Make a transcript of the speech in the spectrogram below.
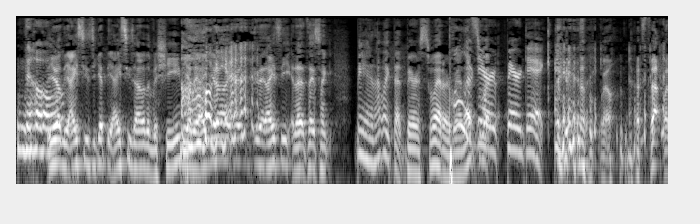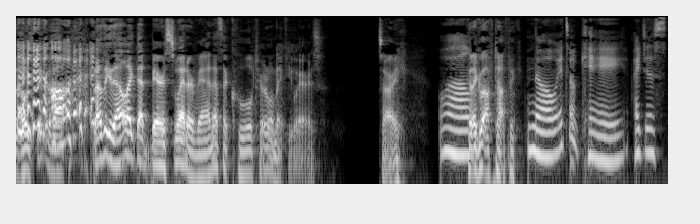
No. You know the ices. You get the ices out of the machine. Yeah, Oh, the, you know, yeah. the icy. And it's like, man, I like that bear sweater. man. polar That's bear, what- bear dick. well, that's not what I was thinking about. Oh. But I was thinking, I like that bear sweater, man. That's a cool turtleneck he wears. Sorry, did I go off topic? no, it's okay. I just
